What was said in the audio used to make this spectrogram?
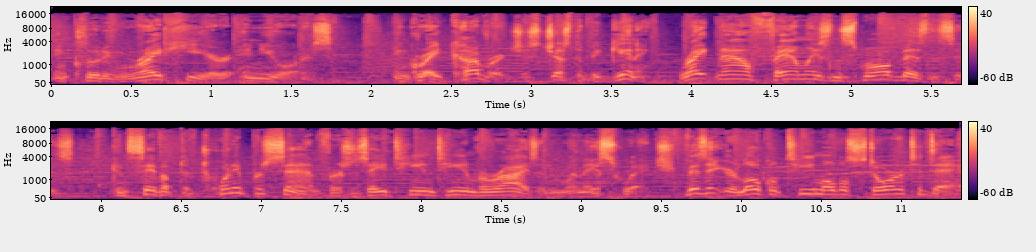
including right here in yours. And great coverage is just the beginning. Right now, families and small businesses can save up to 20% versus AT&T and Verizon when they switch. Visit your local T-Mobile store today.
